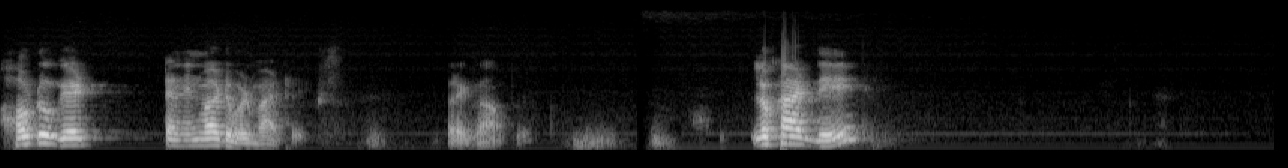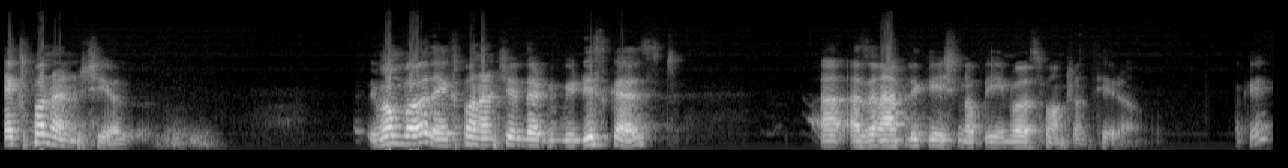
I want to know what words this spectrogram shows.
how to get an invertible matrix, for example. Look at the exponential. Remember the exponential that we discussed uh, as an application of the inverse function theorem. Okay.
